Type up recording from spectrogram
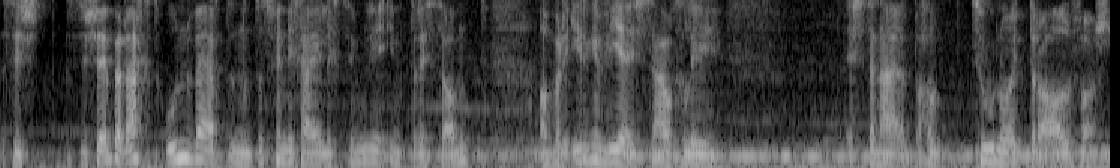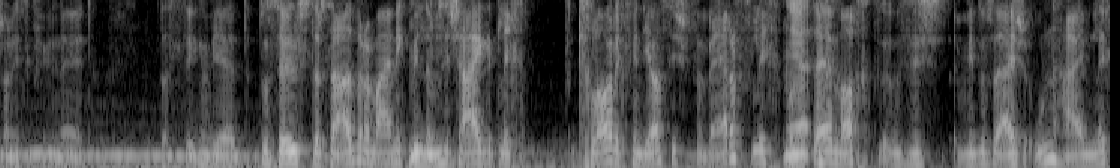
es ist, es ist eben recht unwertend und das finde ich eigentlich ziemlich interessant. Aber irgendwie ist es auch ein bisschen ist dann halt zu neutral fast, habe ich das Gefühl, nicht? Dass du irgendwie, du sollst dir selber eine Meinung bilden, mhm. aber es ist eigentlich, klar, ich finde, ja, es ist verwerflich, was ja. der macht. Es ist, wie du sagst, unheimlich.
